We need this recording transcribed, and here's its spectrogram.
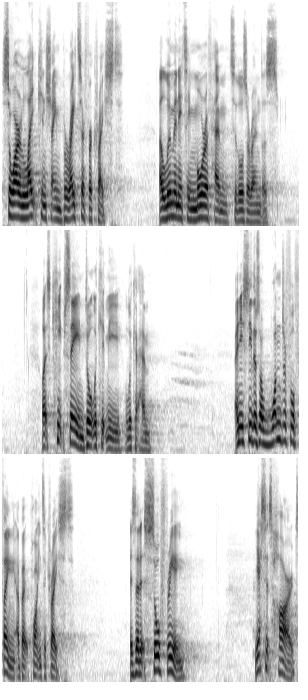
so our light can shine brighter for Christ, illuminating more of Him to those around us. Let's keep saying, Don't look at me, look at Him. And you see, there's a wonderful thing about pointing to Christ, is that it's so freeing. Yes, it's hard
